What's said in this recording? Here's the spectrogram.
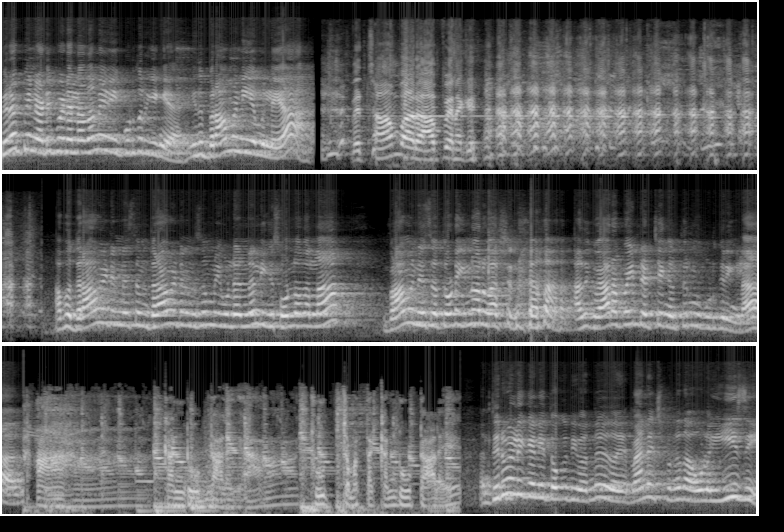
பிறப்பின் அடிப்படையில தானே நீங்க கொடுத்துருக்கீங்க. இது பிராமணியம் இல்லையா? சாம்பார் ஆப்பு எனக்கு. அப்போ திராவிடனிசம் திராவிடனிசம் இவ்வளவு நாள் நீங்க சொன்னதெல்லாம் பிராமணிசத்தோட இன்னொரு வருஷன் அதுக்கு வேற பெயிண்ட் அடிச்சு எங்களுக்கு திரும்ப கொடுக்குறீங்களா? கண்டு விட்டாளையா சூச்சமத்தை கண்டு விட்டாளே திருவல்லிக்கேணி தொகுதி வந்து மேனேஜ் பண்ணுறது அவ்வளோ ஈஸி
